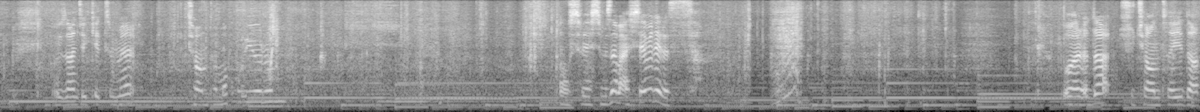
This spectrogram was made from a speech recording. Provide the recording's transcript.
o yüzden ceketimi çantama koyuyorum. Alışverişimize başlayabiliriz. Bu arada şu çantayı da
